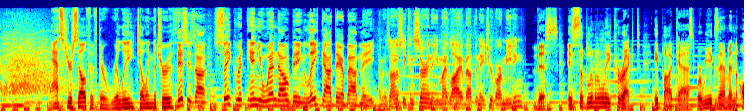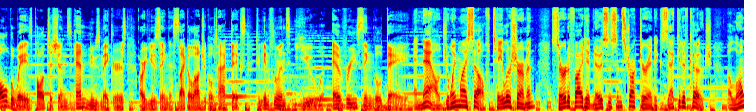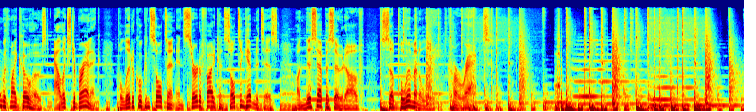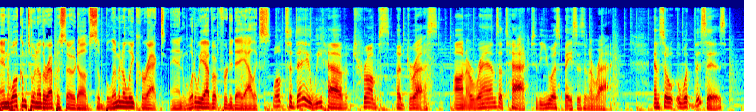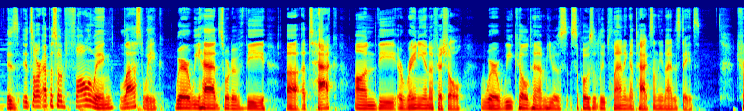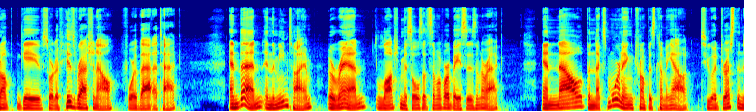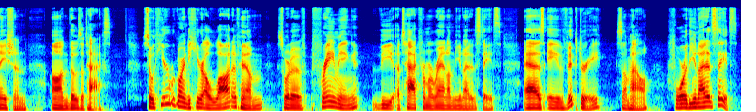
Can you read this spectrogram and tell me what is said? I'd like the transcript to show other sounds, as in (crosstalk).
asked yourself if they're really telling the truth? This is a secret innuendo being leaked out there about me. I was honestly concerned that he might lie about the nature of our meeting. This is Subliminally Correct, a podcast where we examine all the ways politicians and newsmakers are using psychological tactics to influence you every single day. And now, join myself, Taylor Sherman, certified hypnosis instructor and executive coach, along with my co host, Alex Dobranek, political consultant and certified consulting hypnotist, on this episode of Subliminally Correct. And welcome to another episode of Subliminally Correct. And what do we have up for today, Alex? Well, today we have Trump's address on Iran's attack to the U.S. bases in Iraq. And so, what this is, is it's our episode following last week where we had sort of the uh, attack on the Iranian official where we killed him. He was supposedly planning attacks on the United States. Trump gave sort of his rationale for that attack. And then, in the meantime, Iran launched missiles at some of our bases in Iraq. And now, the next morning, Trump is coming out to address the nation on those attacks. So here we're going to hear a lot of him sort of framing the attack from Iran on the United States as a victory somehow for the United States.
